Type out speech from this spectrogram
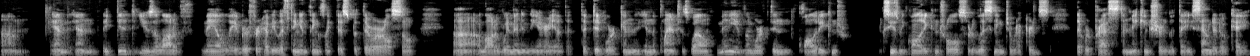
Um, and and they did use a lot of male labor for heavy lifting and things like this, but there were also uh, a lot of women in the area that, that did work in the in the plant as well. Many of them worked in quality control, excuse me, quality control, sort of listening to records that were pressed and making sure that they sounded okay.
